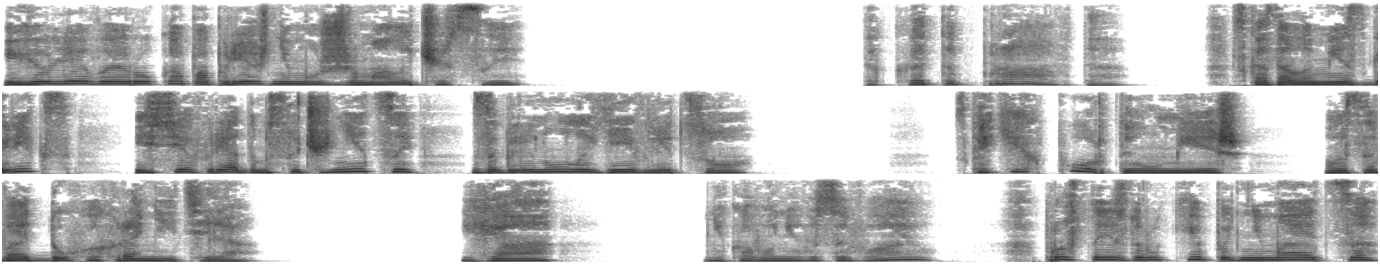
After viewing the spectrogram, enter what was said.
ее левая рука по-прежнему сжимала часы. «Так это правда», — сказала мисс Грикс и, сев рядом с ученицей, заглянула ей в лицо. «С каких пор ты умеешь вызывать духа-хранителя?» «Я никого не вызываю. Просто из руки поднимается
